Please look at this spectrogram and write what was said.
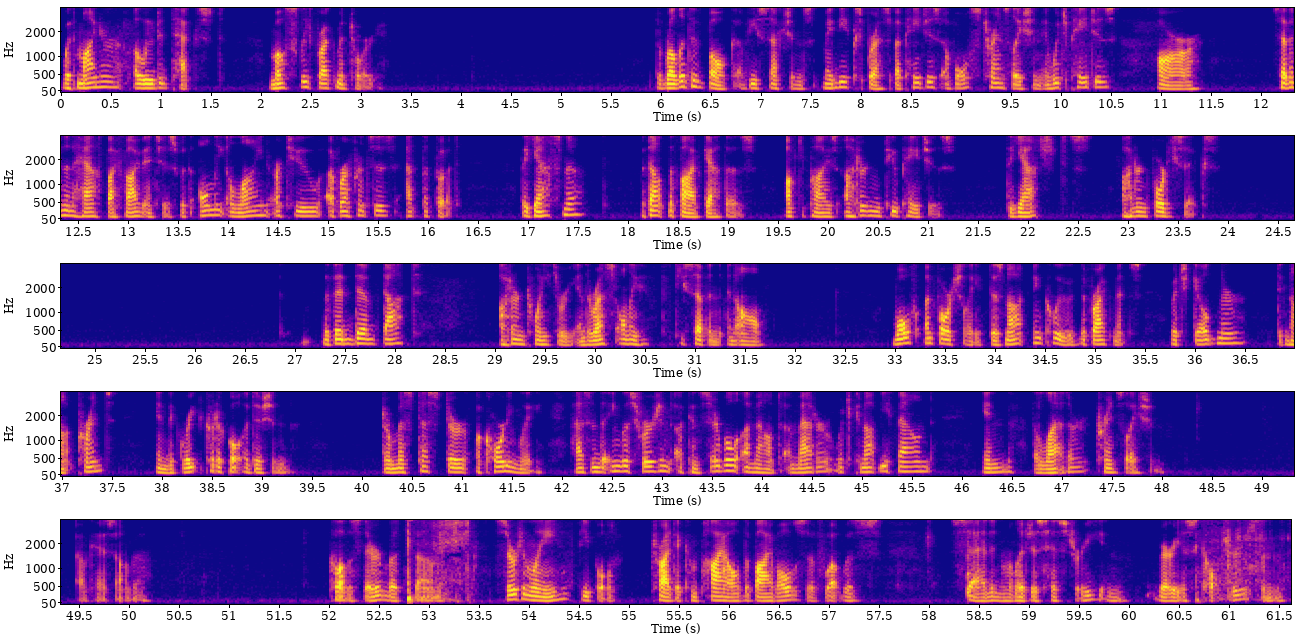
with minor alluded text, mostly fragmentary. The relative bulk of these sections may be expressed by pages of Wolff's translation, in which pages are seven and a half by five inches, with only a line or two of references at the foot. The Yasna, without the five gathas, occupies 102 pages, the Yashts 146. The Videvdat 123, and the rest only 57 in all. Wolff, unfortunately, does not include the fragments which Geldner did not print in the Great Critical Edition. Darmesteter, accordingly, has in the English version a considerable amount of matter which cannot be found in the latter translation. Okay, so I'm going to close there, but um, certainly people tried to compile the Bibles of what was said in religious history in various cultures, and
